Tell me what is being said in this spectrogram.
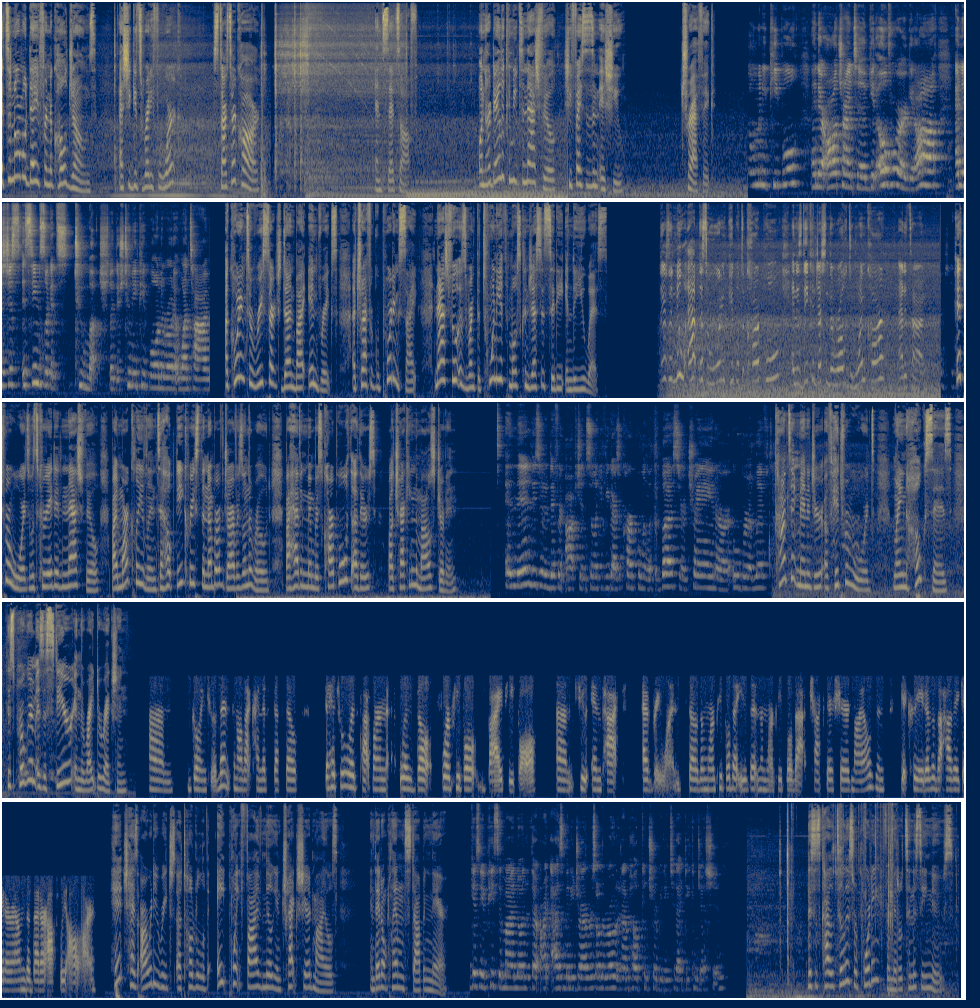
It's a normal day for Nicole Jones as she gets ready for work, starts her car, and sets off. On her daily commute to Nashville, she faces an issue traffic. So many people, and they're all trying to get over or get off, and it's just, it seems like it's too much. Like there's too many people on the road at one time. According to research done by INRIX, a traffic reporting site, Nashville is ranked the 20th most congested city in the U.S. There's a new app that's rewarding people to carpool and is decongesting the roads one car at a time. Hytch Rewards was created in Nashville by Mark Cleveland to help decrease the number of drivers on the road by having members carpool with others while tracking the miles driven. And then these are the different options. So, like if you guys are carpooling with a bus or a train or Uber or Lyft. Content manager of Hytch Rewards, Lane Hoke says this program is a steer in the right direction. Um, going to events and all that kind of stuff. So, the Hytch Rewards platform was built for people by people um, to impact everyone. So, the more people that use it and the more people that track their shared miles and get creative about how they get around, the better off we all are. Hytch has already reached a total of 8.5 million track shared miles, and they don't plan on stopping there. It gives me a peace of mind knowing that there aren't as many drivers on the road and I'm help contributing to that decongestion. This is Kyla Tillis reporting for Middle Tennessee News.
